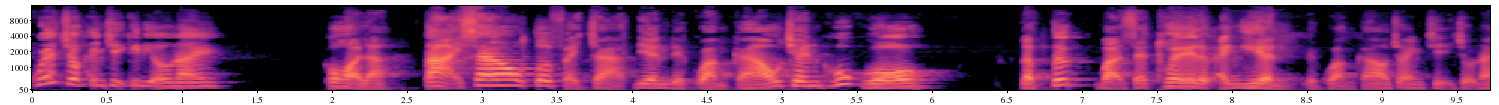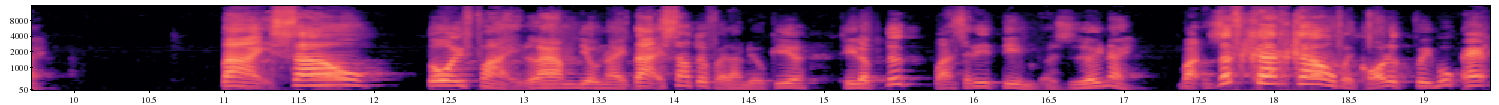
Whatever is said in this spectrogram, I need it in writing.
quyết cho anh chị cái điều này. Câu hỏi là, tại sao tôi phải trả tiền để quảng cáo trên Google? Lập tức bạn sẽ thuê được anh Hiền để quảng cáo cho anh chị chỗ này. Tại sao tôi phải làm điều này? Tại sao tôi phải làm điều kia? Thì lập tức bạn sẽ đi tìm ở dưới này. Bạn rất khát khao phải có được Facebook Ads,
